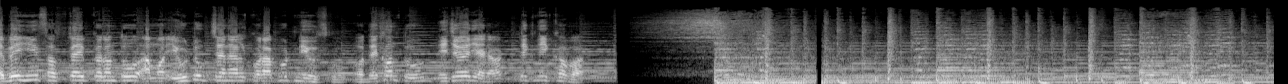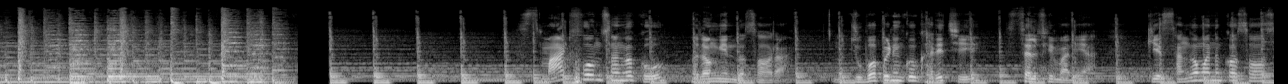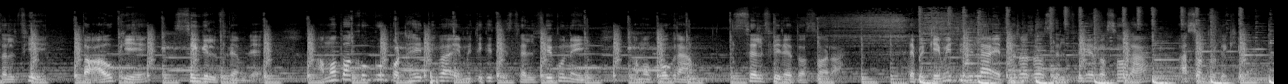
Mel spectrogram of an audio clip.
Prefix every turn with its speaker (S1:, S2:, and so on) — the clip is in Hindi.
S1: एबे ही सब्सक्राइब करंतु आम यूट्यूब चैनल कोरापुट न्यूज को और देखंतु निज एरिया टेक्निक खबर स्मार्टफोन संग को रंगीन दशहरा युवपीढ़ी को घरी सेल्फी मानिया किए सांग सेल्फी तो आउ किए सिंगल फ्रेम फ्रेम्रे ଆମ ପାଖକୁ ପଠାଇଥିବା ଏମିତି କିଛି ସେଲ୍ଫିକୁ ନେଇ ଆମ ପ୍ରୋଗ୍ରାମ ସେଲ୍ଫିରେ ଦଶହରା ତେବେ କେମିତି ହେଲା ଏଥରର ସେଲ୍ଫିରେ ଦଶହରା ଆସନ୍ତୁ ଦେଖିବା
